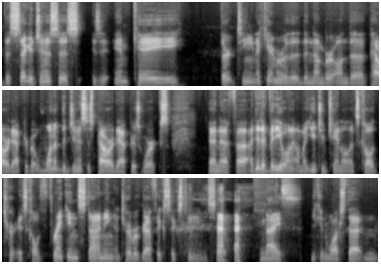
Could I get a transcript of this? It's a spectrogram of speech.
the Sega Genesis, is it MK 13? I can't remember the, the number on the power adapter, but one of the Genesis power adapters works. And if uh, I did a video on it on my YouTube channel, it's called it's called Frankensteining a TurboGrafx 16. So nice. you can watch that and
